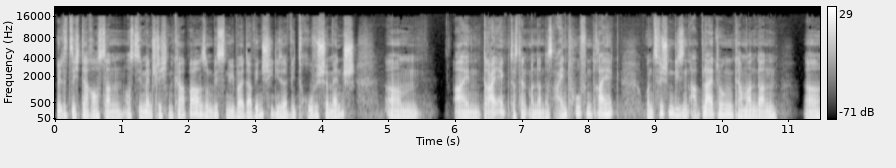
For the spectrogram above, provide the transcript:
bildet sich daraus dann aus dem menschlichen Körper, so ein bisschen wie bei Da Vinci, dieser vitruvische Mensch, ähm, ein Dreieck, das nennt man dann das Eindhoven-Dreieck. Und zwischen diesen Ableitungen kann man dann äh,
